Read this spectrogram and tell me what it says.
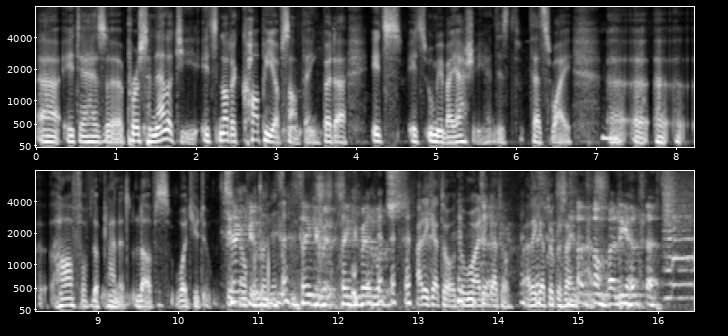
uh, it has a personality. It's not a copy of something, but uh, it's it's Umebayashi, and this, that's why uh, uh, uh, uh, half of the planet loves what you do. Thank you. Thank you. Thank you very much. Arigato, domo arigato. Arigato gozaimasu.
